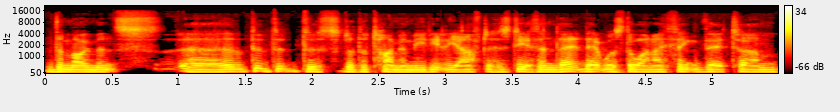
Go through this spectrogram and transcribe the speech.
the moments, uh, the, the, the sort of the time immediately after his death, and that that was the one I think that. Um,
